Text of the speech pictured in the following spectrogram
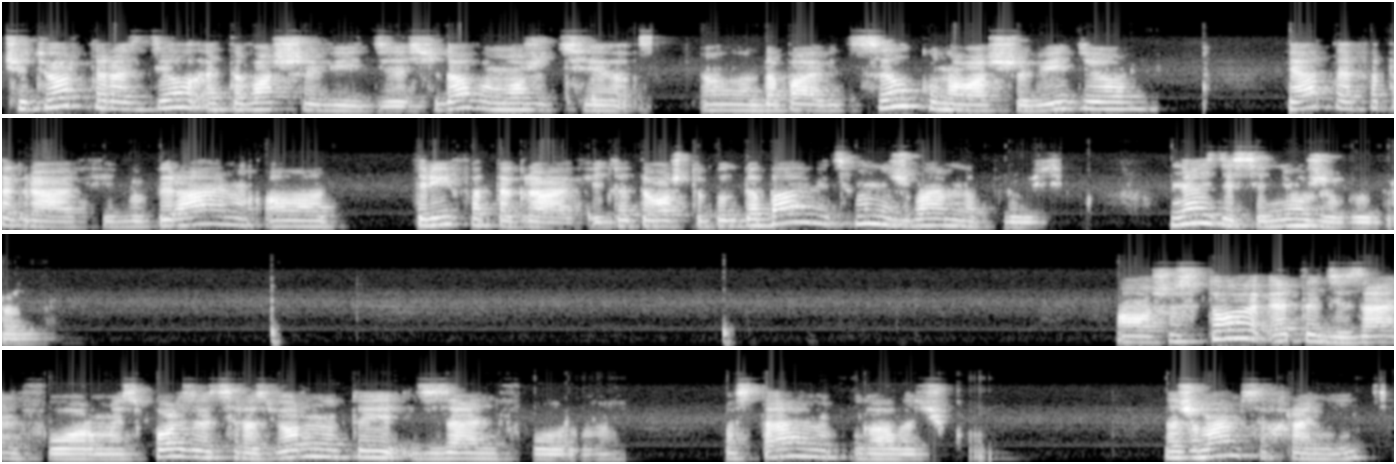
Четвертый раздел – это ваше видео. Сюда вы можете добавить ссылку на ваше видео. Пятое – фотографии. Выбираем э, три фотографии. Для того, чтобы их добавить, мы нажимаем на плюсик. У меня здесь они уже выбраны. А, шестое – это дизайн формы. Использовать развернутый дизайн формы. Поставим галочку. Нажимаем «Сохранить».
